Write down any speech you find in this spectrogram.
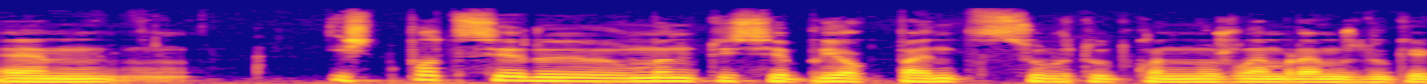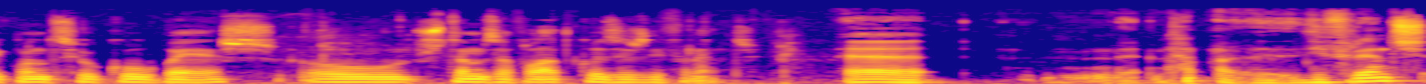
Um, Isto pode ser uma notícia preocupante, sobretudo quando nos lembramos do que aconteceu com o BES, ou estamos a falar de coisas diferentes? Uh, diferentes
